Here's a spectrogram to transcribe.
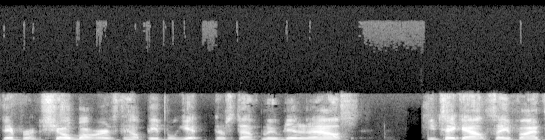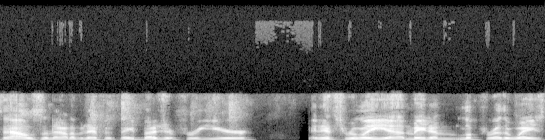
different show barns to help people get their stuff moved in and out you take out say 5000 out of an ffa budget for a year and it's really uh, made them look for other ways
